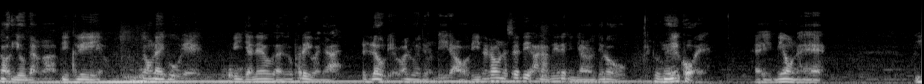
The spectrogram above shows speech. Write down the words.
တော့ရုပ်ကံမှာပြီးကလေးကြောင်းလိုက်ပို့တယ်ပြီးကျန်တဲ့ဖရိတ်ပညာလုပ်တယ်ဘာလို့ကျွန်တော်နေတာပေါ့ဒီ2021အာနာသိတဲ့အချိန်ကျတော့ကျွန်တော်လူမျိုးရေးခေါ်တယ်အဲဒီမြောင်းနဲ့ဒီ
